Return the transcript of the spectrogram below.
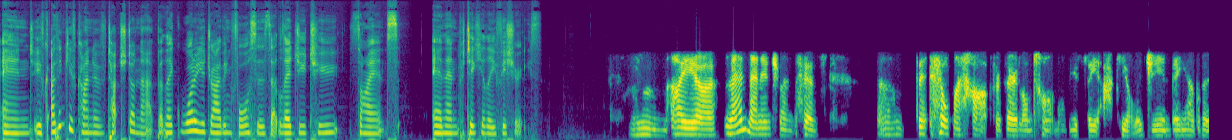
And you've, I think you've kind of touched on that, but like, what are your driving forces that led you to science, and then particularly fisheries? Mm, I uh, land management has um, held my heart for a very long time. Obviously, archaeology and being able to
